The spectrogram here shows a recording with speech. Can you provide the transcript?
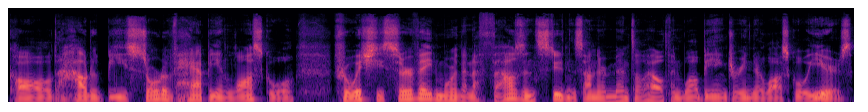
called How to Be Sort of Happy in Law School, for which she surveyed more than a thousand students on their mental health and well being during their law school years.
